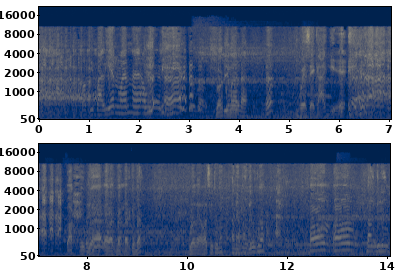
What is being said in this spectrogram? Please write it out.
Papi palian mana Om Gali? Gitu, Di mana? Hah? WCKG. Waktu gue lewat Bantar Gebang Gue lewat situ kan Ada yang manggil gue Om, om, panggilin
